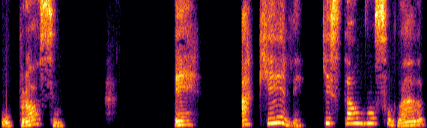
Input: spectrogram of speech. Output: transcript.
o próximo é aquele que está ao nosso lado,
